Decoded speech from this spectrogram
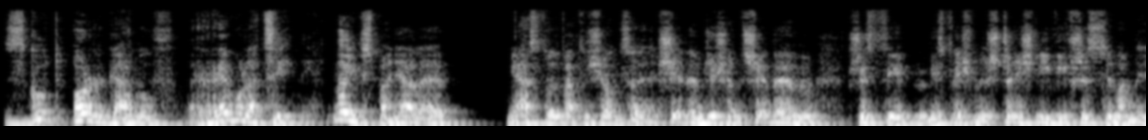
zgód organów regulacyjnych. No i wspaniale, miasto 2077, wszyscy jesteśmy szczęśliwi, wszyscy mamy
